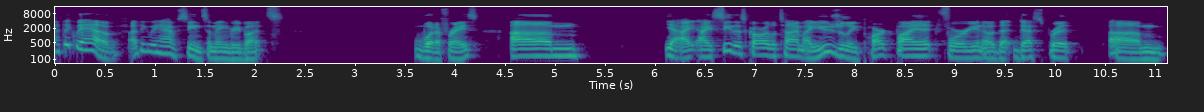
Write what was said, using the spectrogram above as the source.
I think we have. I think we have seen some angry butts. What a phrase. Um, yeah, I, I see this car all the time. I usually park by it for you know that desperate um,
